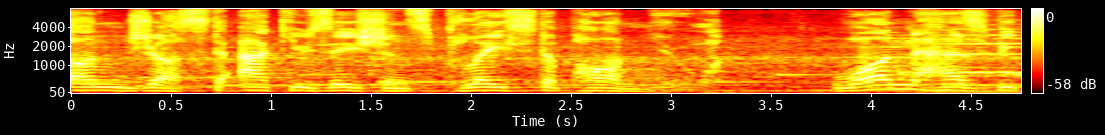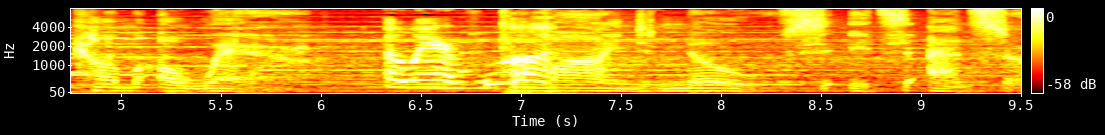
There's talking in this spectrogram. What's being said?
unjust accusations placed upon you, one has become aware. Aware of The mind knows its answer.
